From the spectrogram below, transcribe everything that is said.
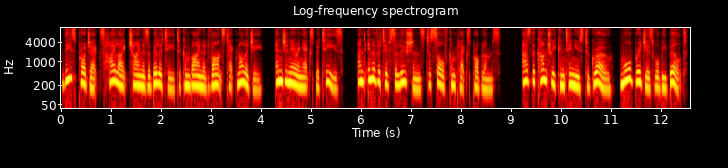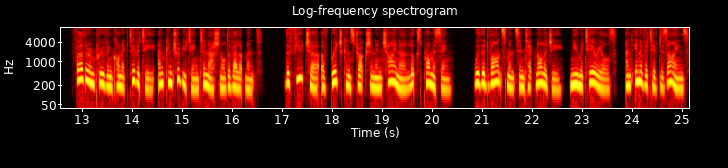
These projects highlight China's ability to combine advanced technology, engineering expertise, and innovative solutions to solve complex problems. As the country continues to grow, more bridges will be built, further improving connectivity and contributing to national development. The future of bridge construction in China looks promising. With advancements in technology, new materials, and innovative designs,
